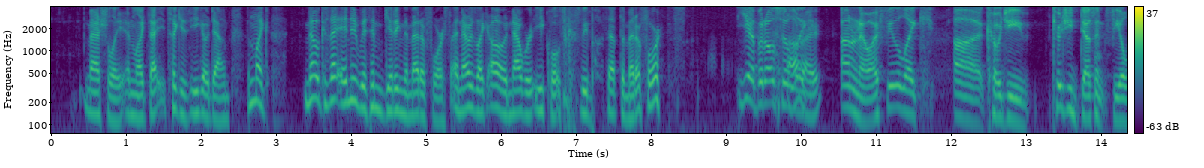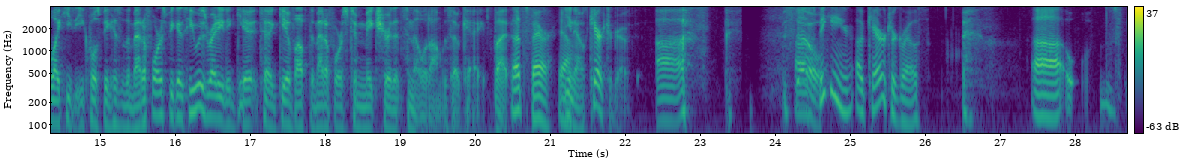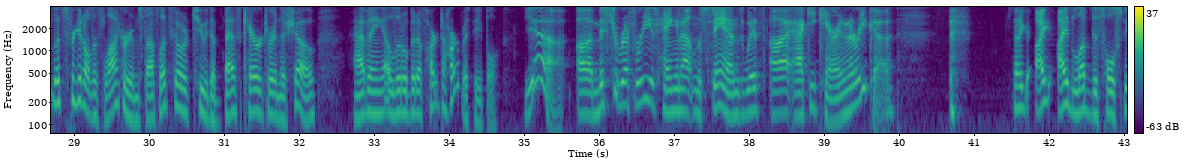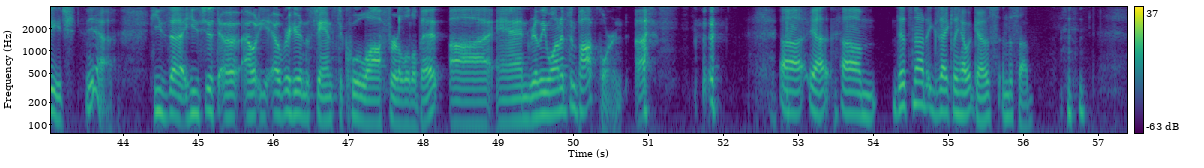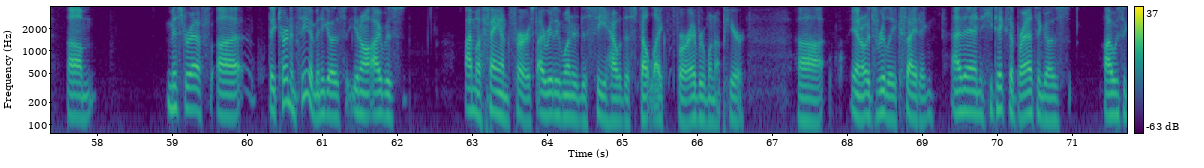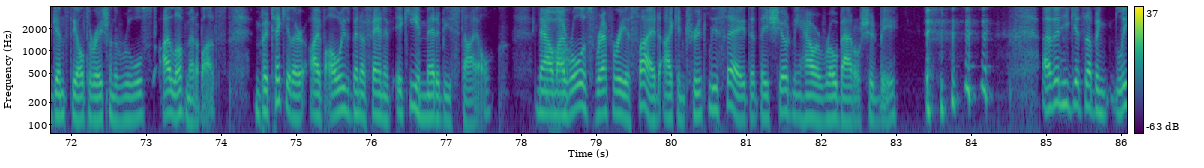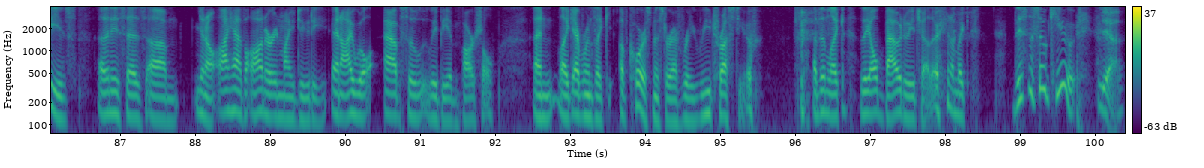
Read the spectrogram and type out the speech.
Mashley, and like that took his ego down. I'm like, no, because that ended with him getting the metaphors, and I was like, oh, now we're equals because we both have the metaphors. Yeah, but also like right. I don't know. I feel like uh, Koji Koji doesn't feel like he's equals because of the metaphors because he was ready to give to give up the metaphors to make sure that Similodon was okay. But that's fair. Yeah. You know, character growth. Uh, so uh, speaking of character growth, uh, let's forget all this locker room stuff. Let's go to the best character in the show, having a little bit of heart to heart with people. Yeah, uh, Mr. Referee is hanging out in the stands with uh, Aki, Karen, and Erika. like I, I love this whole speech. Yeah, he's uh, he's just uh, out over here in the stands to cool off for a little bit, uh, and really wanted some popcorn. uh, yeah, um, that's not exactly how it goes in the sub. um, Mr. F, uh, they turn and see him, and he goes, "You know, I was, I'm a fan first. I really wanted to see how this felt like for everyone up here. Uh, you know, it's really exciting." And then he takes a breath and goes, I was against the alteration of the rules. I love Metabots. In particular, I've always been a fan of Ikki and Metabee's style. Now, Aww. my role as referee aside, I can truthfully say that they showed me how a Robattle should be. and then he gets up and leaves. And then he says, um, You know, I have honor in my duty, and I will absolutely be impartial. And like everyone's like, Of course, Mr. Referee, we trust you. and then like they all bow to each other. And I'm like, This is so cute. Yeah.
